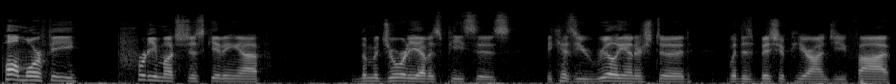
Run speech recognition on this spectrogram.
Paul Morphy pretty much just giving up the majority of his pieces because he really understood with his bishop here on g5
